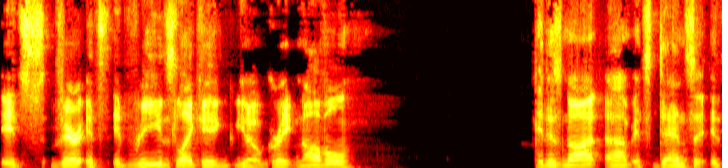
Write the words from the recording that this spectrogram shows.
it's very it's it reads like a you know great novel. It is not um it's dense. It, it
